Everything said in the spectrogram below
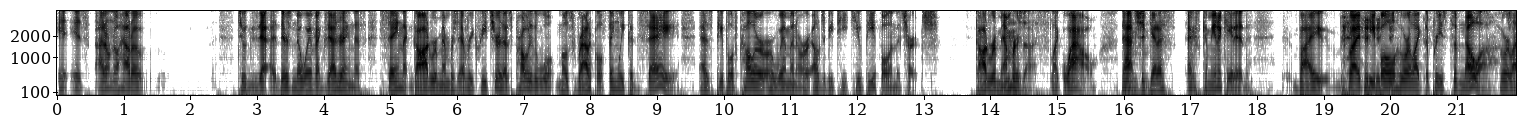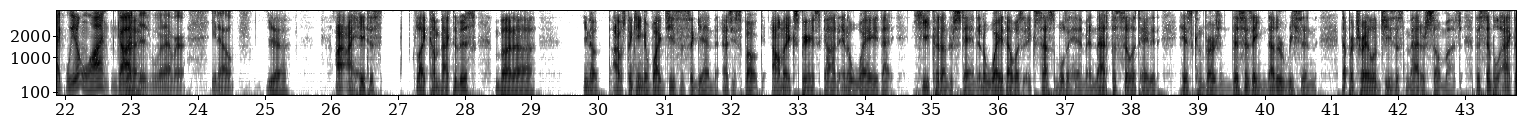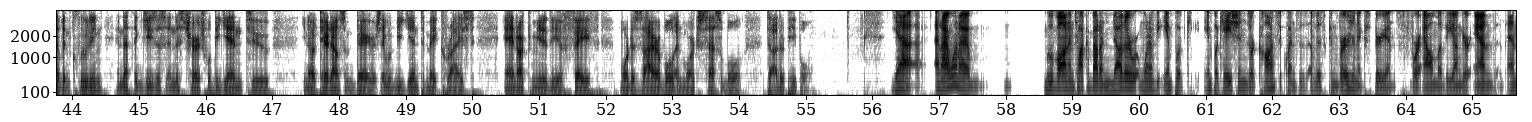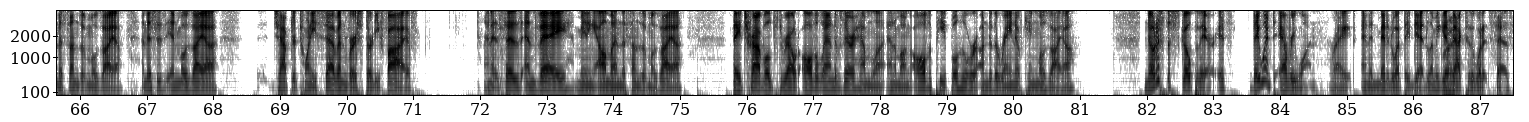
it, it's I don't know how to to exa- there's no way of exaggerating this. Saying that God remembers every creature, that's probably the w- most radical thing we could say as people of color or women or LGBTQ people in the church. God remembers mm-hmm. us. Like, wow, that mm-hmm. should get us excommunicated by by people who are like the priests of Noah, who are like, we don't want God right. to whatever, you know. Yeah, I, I hate to like come back to this, but uh, you know, I was thinking of white Jesus again as you spoke. Alma experienced God in a way that he could understand, in a way that was accessible to him, and that facilitated his conversion. This is another reason that portrayal of Jesus matters so much. The simple act of including an ethnic Jesus in this church will begin to you know, tear down some barriers. It would begin to make Christ and our community of faith more desirable and more accessible to other people. Yeah, and I want to move on and talk about another one of the implic- implications or consequences of this conversion experience for Alma the Younger and and the sons of Mosiah. And this is in Mosiah chapter 27 verse 35. And it says, "And they, meaning Alma and the sons of Mosiah, they traveled throughout all the land of Zarahemla and among all the people who were under the reign of King Mosiah. Notice the scope there. It's they went to everyone, right, and admitted what they did. Let me get right. back to the, what it says.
